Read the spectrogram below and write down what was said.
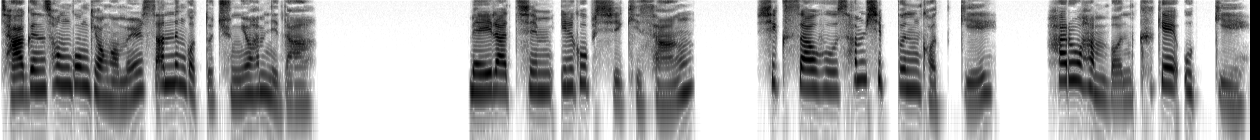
작은 성공 경험을 쌓는 것도 중요합니다. 매일 아침 7시 기상, 식사 후 30분 걷기, 하루 한 번 크게 웃기.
